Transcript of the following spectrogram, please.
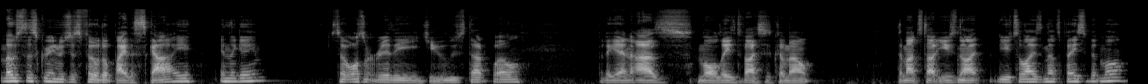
most of the screen was just filled up by the sky in the game, so it wasn't really used that well. But again, as more of these devices come out, they might start using that, utilizing that space a bit more.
